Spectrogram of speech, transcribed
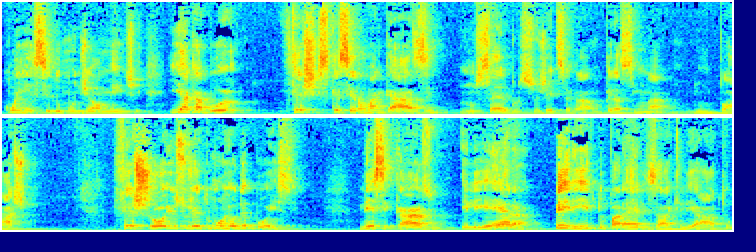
conhecido mundialmente, e acabou esquecendo uma gase no cérebro do sujeito, sei lá, um pedacinho lá, um plástico, fechou e o sujeito morreu depois. Nesse caso, ele era perito para realizar aquele ato,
